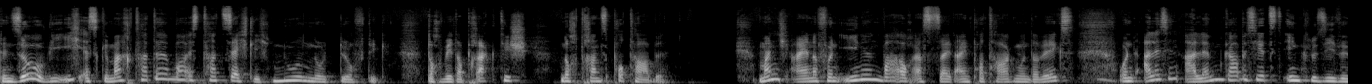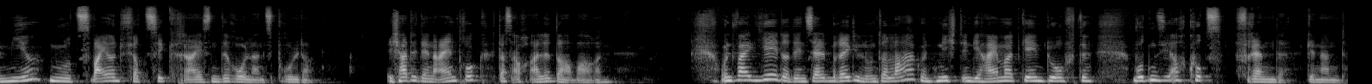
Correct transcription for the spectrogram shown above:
denn so wie ich es gemacht hatte, war es tatsächlich nur notdürftig, doch weder praktisch noch transportabel. Manch einer von ihnen war auch erst seit ein paar Tagen unterwegs, und alles in allem gab es jetzt inklusive mir nur 42 reisende Rolandsbrüder. Ich hatte den Eindruck, dass auch alle da waren. Und weil jeder denselben Regeln unterlag und nicht in die Heimat gehen durfte, wurden sie auch kurz Fremde genannt.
